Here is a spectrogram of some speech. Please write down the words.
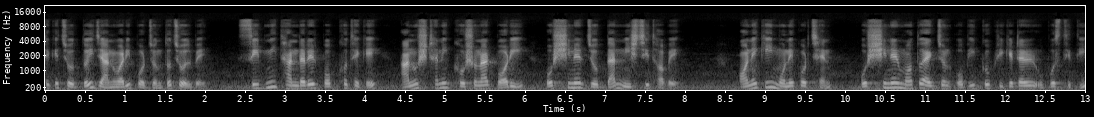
থেকে চোদ্দই জানুয়ারি পর্যন্ত চলবে। সিডনি থান্ডারের পক্ষ থেকে আনুষ্ঠানিক ঘোষণার পরই অশ্বিনের যোগদান নিশ্চিত হবে। অনেকেই মনে করছেন, অশ্বিনের মতো একজন অভিজ্ঞ ক্রিকেটারের উপস্থিতি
